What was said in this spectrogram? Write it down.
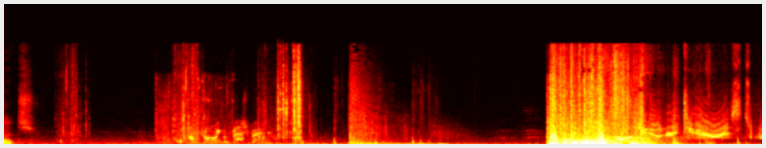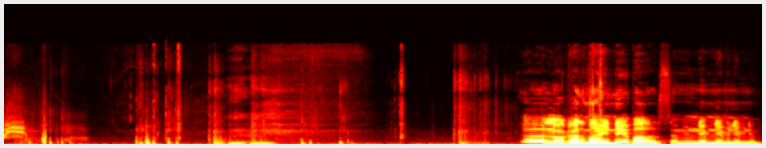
Clutch. Uh, look at my nibbles. Nim, nim, nim, nim.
